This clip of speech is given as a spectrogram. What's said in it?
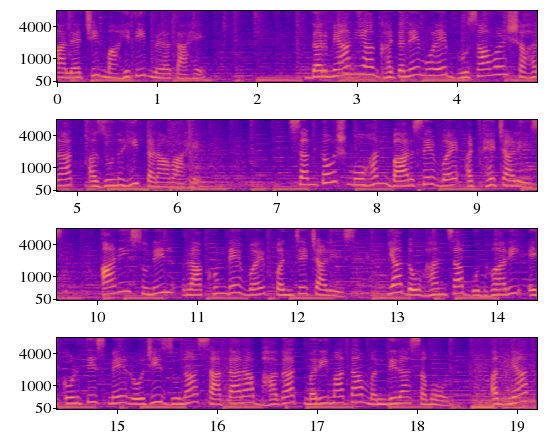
आल्याची माहिती मिळत आहे. दरम्यान या घटनेमुळे भुसावळ शहरात अजूनही तणाव आहे. संतोष मोहन बारसे वय अठ्ठेचाळीस आणि सुनील राखुंडे वय पंचेचाळीस या दोघांचा बुधवारी एकोणतीस मे रोजी जुना सातारा भागात मरीमाता मंदिरासमोर अज्ञात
